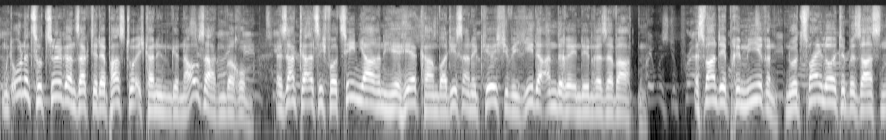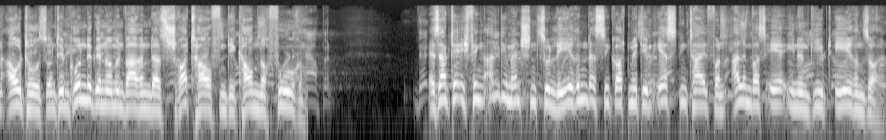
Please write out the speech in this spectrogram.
Und ohne zu zögern sagte der Pastor, ich kann Ihnen genau sagen, warum. Er sagte, als ich vor zehn Jahren hierher kam, war dies eine Kirche wie jede andere in den Reservaten. Es war deprimierend. Nur zwei Leute besaßen Autos und im Grunde genommen waren das Schrotthaufen, die kaum noch fuhren. Er sagte, ich fing an, die Menschen zu lehren, dass sie Gott mit dem ersten Teil von allem, was er ihnen gibt, ehren sollen.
